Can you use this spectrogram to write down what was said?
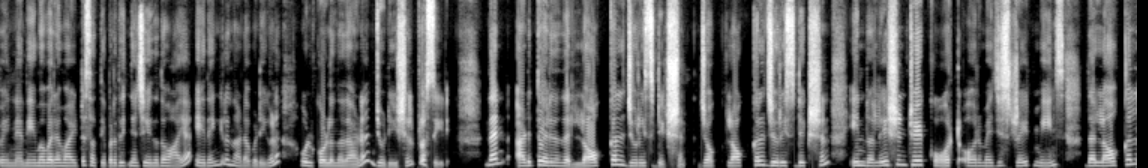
പിന്നെ നിയമപരമായിട്ട് സത്യപ്രതിജ്ഞ ചെയ്തതോ ആയ ഏതെങ്കിലും നടപടികൾ ഉൾക്കൊള്ളുന്നതാണ് ജുഡീഷ്യൽ പ്രൊസീഡിങ് ദെൻ അടുത്ത് വരുന്നത് local jurisdiction local jurisdiction in relation to a court or magistrate means the local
